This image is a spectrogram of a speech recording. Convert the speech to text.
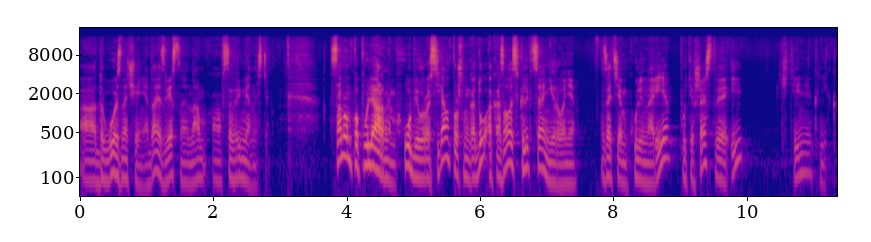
а, другое значение, да, известное нам а, в современности. Самым популярным хобби у россиян в прошлом году оказалось коллекционирование, затем кулинария, путешествия и чтение книг.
